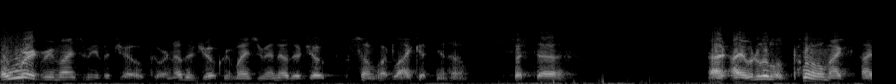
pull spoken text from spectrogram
a word reminds me of a joke, or another joke reminds me of another joke somewhat like it, you know. But uh, I, I a little poem. I, I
